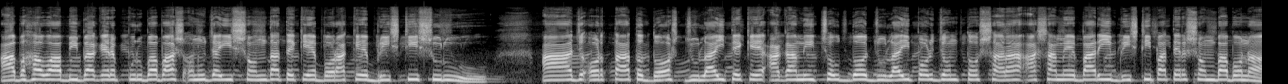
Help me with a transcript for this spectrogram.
আবহাওয়া বিভাগের পূর্বাভাস অনুযায়ী সন্ধ্যা থেকে বরাকে বৃষ্টি শুরু। আজ অর্থাৎ দশ জুলাই থেকে আগামী চৌদ্দ জুলাই পর্যন্ত সারা আসামে বাড়ি বৃষ্টিপাতের সম্ভাবনা।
